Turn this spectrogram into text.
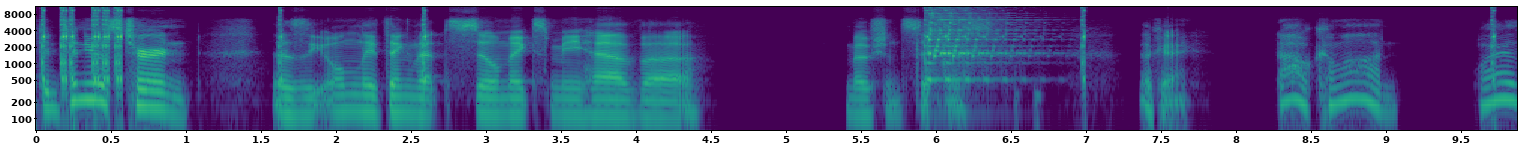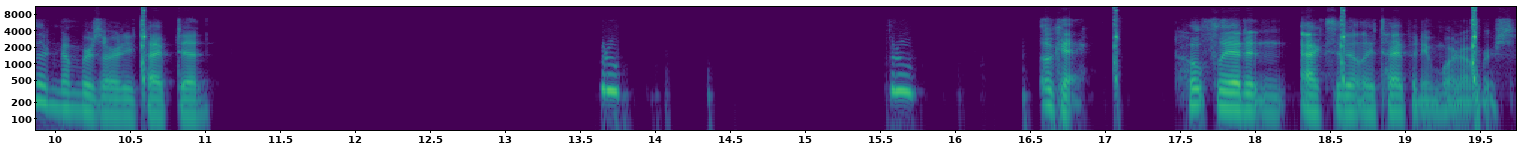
continuous turn is the only thing that still makes me have uh, motion sickness. Okay. Oh, come on. Why are there numbers already typed in? Okay. Hopefully I didn't accidentally type any more numbers.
